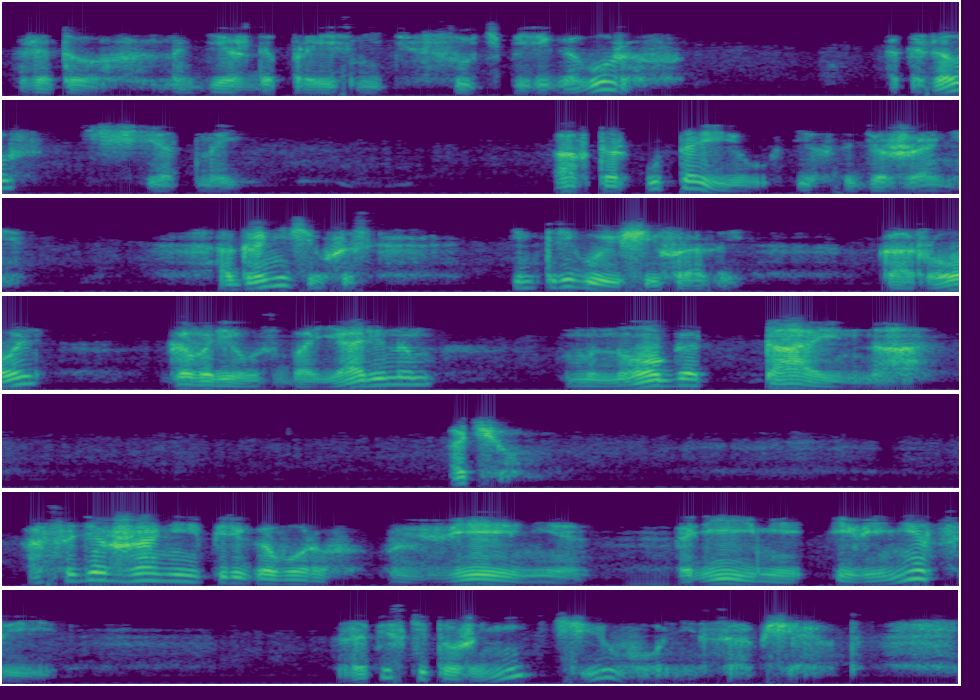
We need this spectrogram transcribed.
Зато надежда прояснить суть переговоров оказалась тщетной. Автор утаил их содержание, ограничившись интригующей фразой «Король говорил с боярином много тайна». О чем? О содержании переговоров в Вене, Риме и Венеции записки тоже ничего не сообщают.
